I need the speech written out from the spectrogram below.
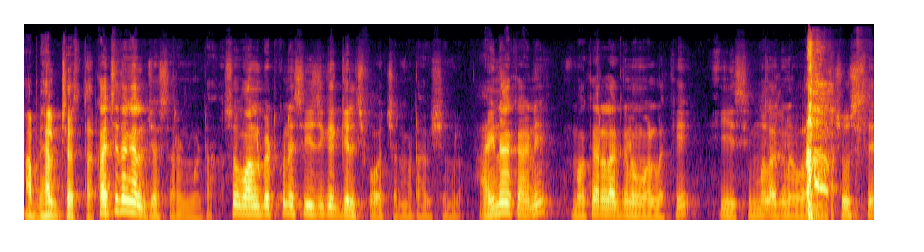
అప్పుడు హెల్ప్ చేస్తారు. ఖచ్చితంగా హెల్ప్ చేస్తారనమాట సో వాళ్ళని పెట్టుకునేసి ఈజీగా గెలిచిపోవచ్చు అనమాట ఆ విషయంలో. అయినా కానీ మకర లగ్నం వాళ్ళకి ఈ సింహ లగ్నం వాళ్ళని చూస్తే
